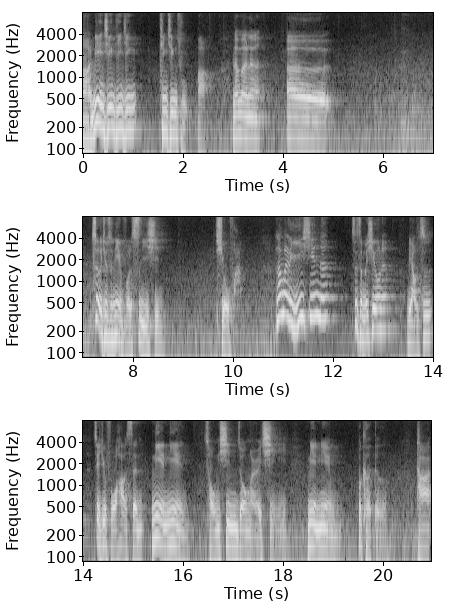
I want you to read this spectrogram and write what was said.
啊，念清、听清、听清楚啊！那么呢，呃，这就是念佛的四一心修法。那么理一心呢，是怎么修呢？了知这句佛号声，念念从心中而起，念念不可得，它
